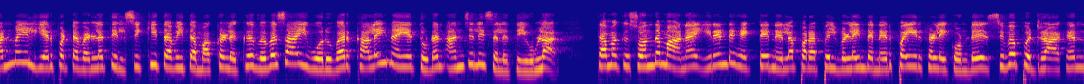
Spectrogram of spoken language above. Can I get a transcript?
அண்மையில் ஏற்பட்ட வெள்ளத்தில் சிக்கி தவித்த மக்களுக்கு விவசாயி ஒருவர் கலை நயத்துடன் அஞ்சலி செலுத்தியுள்ளார். தமக்கு சொந்தமான இரண்டு ஹெக்டேர் நிலப்பரப்பில் விளைந்த நெற்பயிர்களை கொண்டு சிவப்பு டிராகன்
